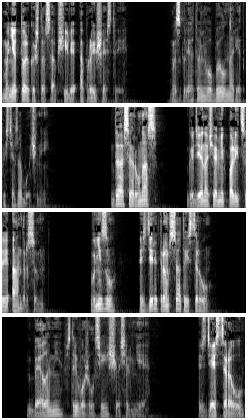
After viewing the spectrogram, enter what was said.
Мне только что сообщили о происшествии. Взгляд у него был на редкость озабоченный. «Да, сэр, у нас...» «Где начальник полиции Андерсон?» «Внизу, с директором САТа из ЦРУ». Беллами встревожился еще сильнее. «Здесь ЦРУ?»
